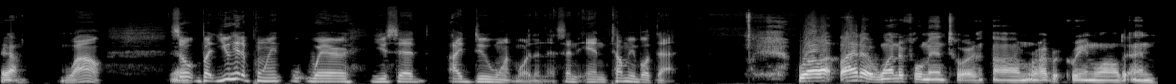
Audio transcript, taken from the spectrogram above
yeah. Wow. So, but you hit a point where you said, I do want more than this. And, and tell me about that. well, I had a wonderful mentor, um, Robert Greenwald, and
